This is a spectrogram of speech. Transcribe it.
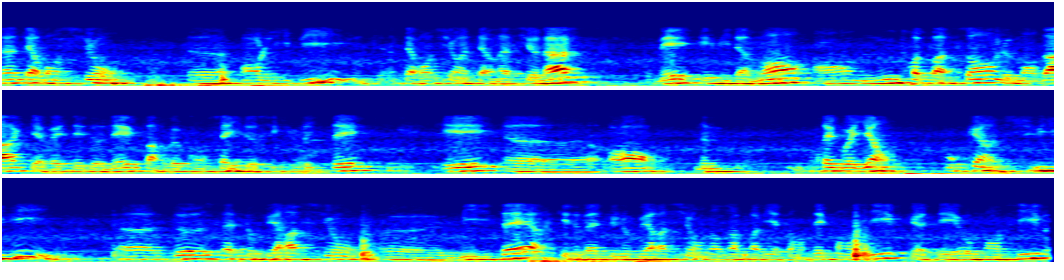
l'intervention euh, en Libye, une intervention internationale, mais évidemment en outrepassant le mandat qui avait été donné par le Conseil de sécurité et euh, en ne prévoyant aucun suivi euh, de cette opération militaire, qui devait être une opération dans un premier temps défensive, qui a été offensive,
